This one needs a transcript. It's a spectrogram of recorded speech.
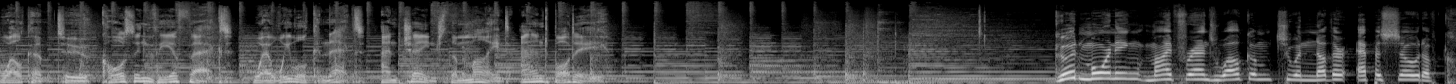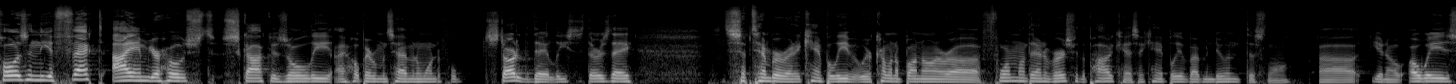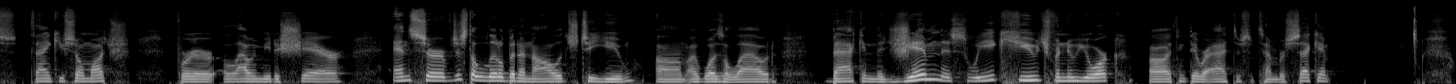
Welcome to Causing the Effect, where we will connect and change the mind and body. Good morning, my friends. Welcome to another episode of Causing the Effect. I am your host, Scott Gazzoli. I hope everyone's having a wonderful start of the day, at least. It's Thursday, September already. I can't believe it. We're coming up on our uh, four month anniversary of the podcast. I can't believe I've been doing it this long. Uh, you know, always thank you so much for allowing me to share and serve just a little bit of knowledge to you. Um, I was allowed back in the gym this week, huge for New York. Uh, I think they were active September 2nd.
